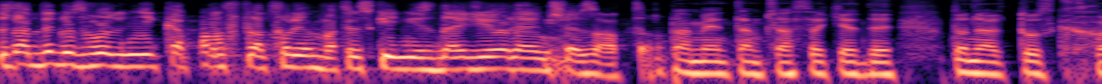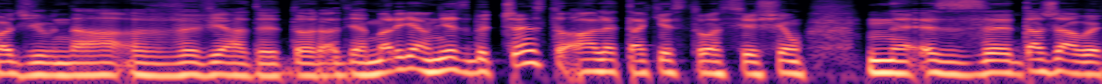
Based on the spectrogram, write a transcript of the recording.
żadnego zwolennika pan w Platformie Obywatelskiej nie znajdzie ręcze za to. Pamiętam czasy, kiedy Donald Tusk chodził na wywiady do Radia Maria. Niezbyt często, ale takie sytuacje się mm, zdarzały.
